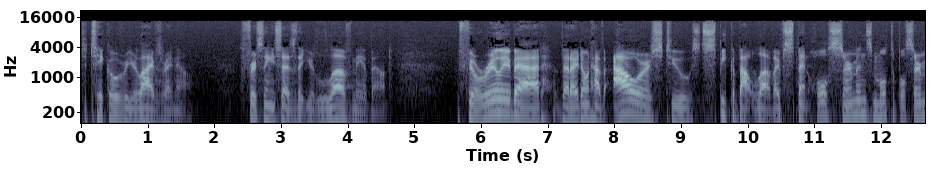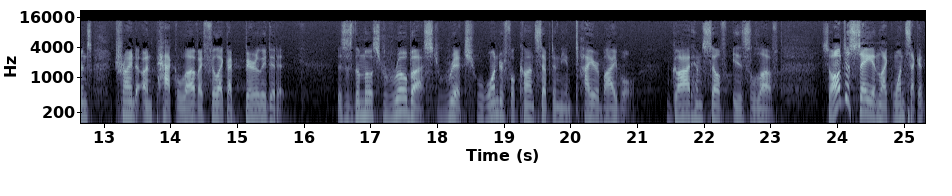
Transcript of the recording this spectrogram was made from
to take over your lives right now. The first thing he says is that your love may abound. Feel really bad that I don't have hours to speak about love. I've spent whole sermons, multiple sermons, trying to unpack love. I feel like I barely did it. This is the most robust, rich, wonderful concept in the entire Bible. God Himself is love. So I'll just say in like one second,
